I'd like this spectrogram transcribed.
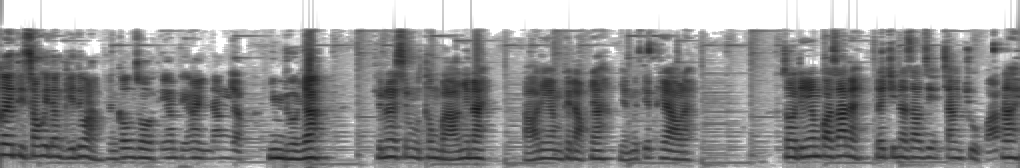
Ok thì sau khi đăng ký tài khoản thành công rồi thì em tiến hành đăng nhập như bình thường nha. Thì này sẽ một thông báo như này. Đó thì em có thể đọc nha, nhấn vào tiếp theo này. Rồi thì em quan sát này, đây chính là giao diện trang chủ của app này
